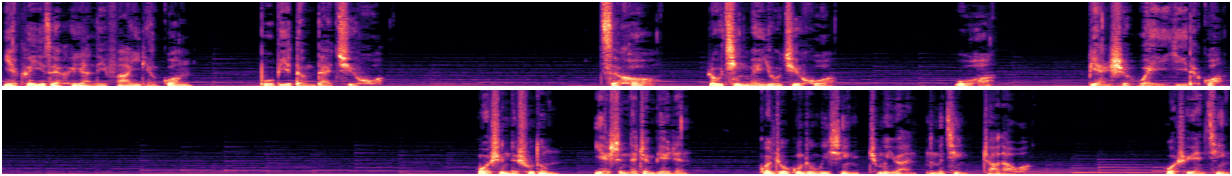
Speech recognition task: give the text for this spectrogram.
也可以在黑暗里发一点光。”不必等待炬火。此后，如今没有炬火，我便是唯一的光。我是你的树洞，也是你的枕边人。关注公众微信，这么远那么近，找到我。我是袁静，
